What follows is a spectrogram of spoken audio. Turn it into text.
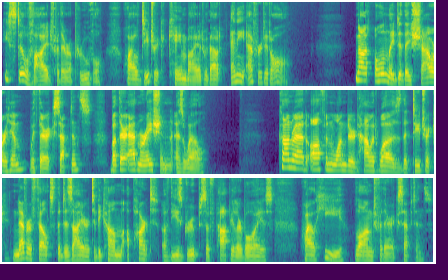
he still vied for their approval, while Detrick came by it without any effort at all. Not only did they shower him with their acceptance, but their admiration as well. Conrad often wondered how it was that Detrick never felt the desire to become a part of these groups of popular boys, while he longed for their acceptance.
